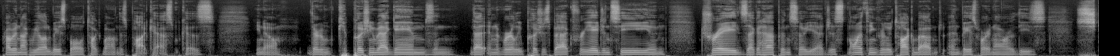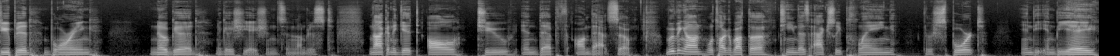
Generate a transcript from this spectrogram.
probably not gonna be a lot of baseball talked about on this podcast because, you know, they're pushing back games, and that inadvertently pushes back free agency and trades that could happen. So yeah, just the only thing we really talk about in baseball right now are these stupid, boring no good negotiations. And I'm just not going to get all too in depth on that. So, moving on, we'll talk about the team that's actually playing their sport in the NBA.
